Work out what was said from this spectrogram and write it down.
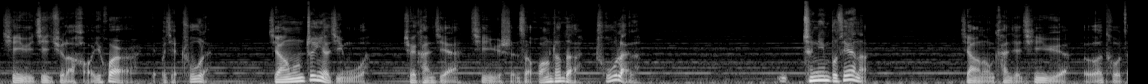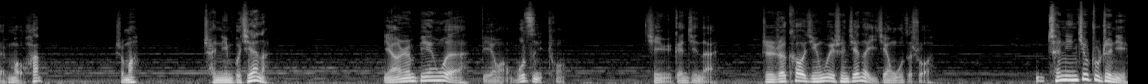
青雨进去了好一会儿也不见出来，蒋龙正要进屋。却看见青雨神色慌张的出来了。陈林不见了。江龙看见青雨额头在冒汗。什么？陈林不见了？两人边问边往屋子里冲。青雨跟进来，指着靠近卫生间的一间屋子说：“陈林就住这里。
